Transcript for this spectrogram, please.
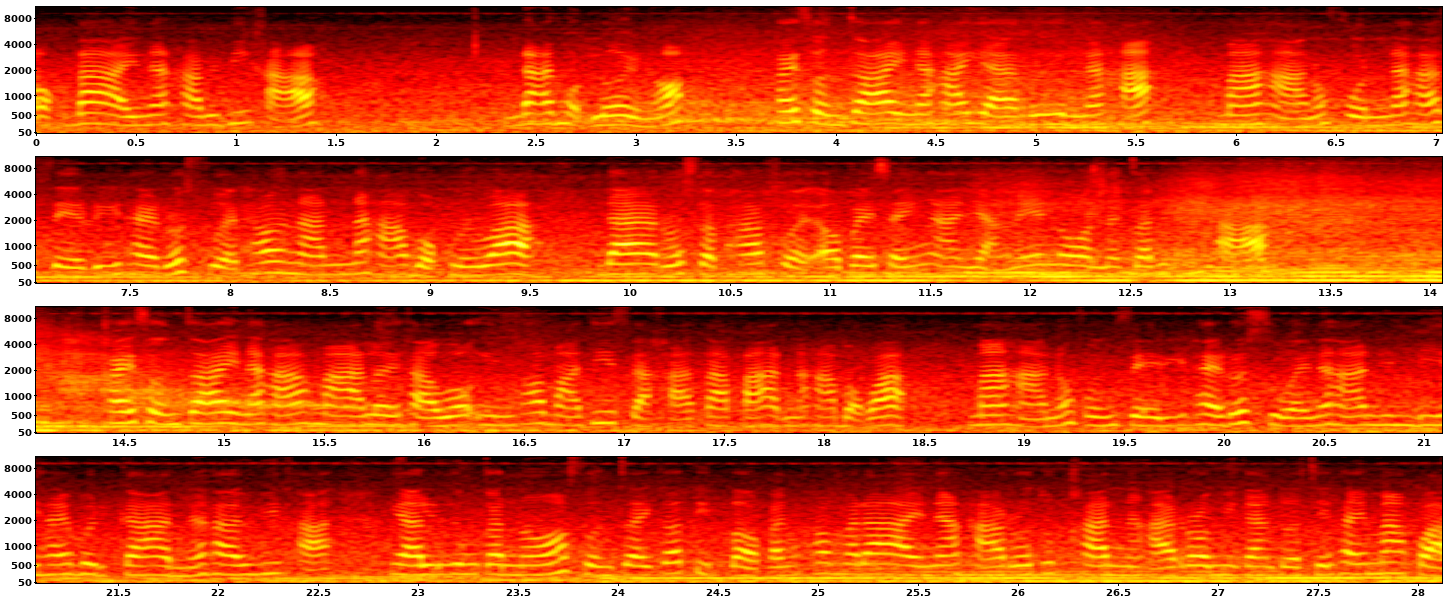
ออกได้นะคะพี่ๆขา ได้หมดเลยเนาะใครสนใจนะคะอย่าลืมนะคะ น้องฝนนะคะ เสรีไทยรถสวยเท่านั้นนะคะ บอกเลยว่าได้รถสภาพสวยเอาไปใช้งานอย่างแน่นอนนะจ๊ะพี่ขาใครสนใจนะคะ มาเลยค่ะ walk in เข้ามาที่สาขาตาปานนะคะ บอกว่ามาหาน้องฝนเสรีไทยรถสวยนะคะยินดีให้บริการนะคะพี่ขาอย่าลืมกันเนาะสนใจก็ติดต่อกันเข้ามาได้นะคะ รถทุกคันนะคะ เรามีการตรวจเช็คให้มากกว่า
